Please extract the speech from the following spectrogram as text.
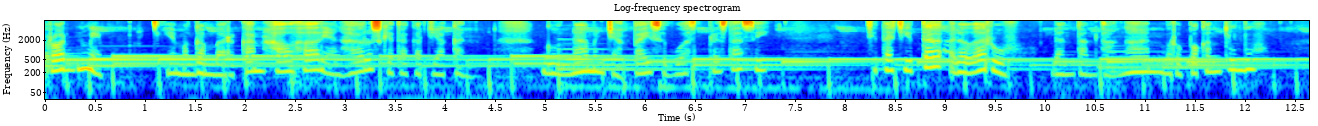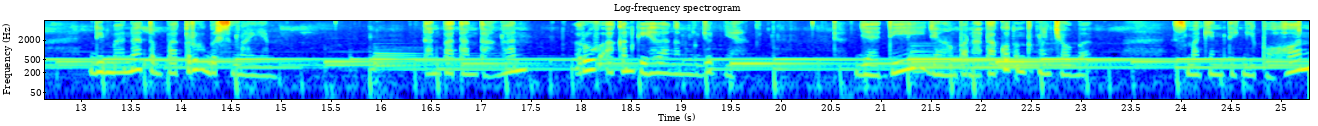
roadmap yang menggambarkan hal-hal yang harus kita kerjakan guna mencapai sebuah prestasi. Cita-cita adalah ruh dan tantangan merupakan tubuh di mana tempat ruh bersemayam. Tanpa tantangan, ruh akan kehilangan wujudnya. Jadi, jangan pernah takut untuk mencoba. Semakin tinggi pohon,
